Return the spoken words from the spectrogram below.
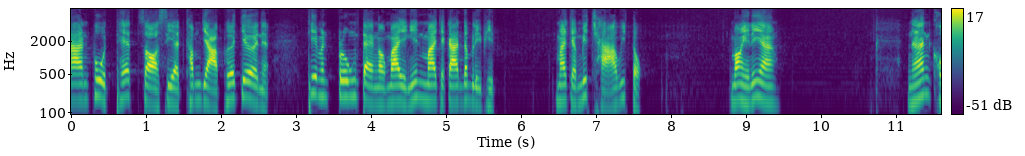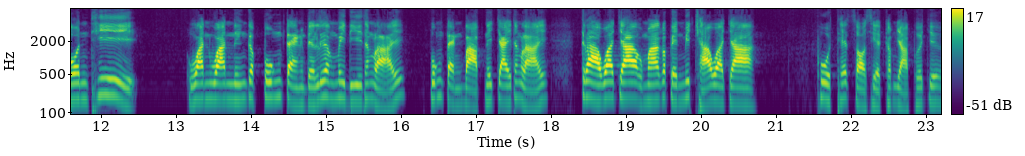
การพูดเท็จส่อเสียดคำหยาบเพ้อเจ้อเนี่ย ที่มันปรุงแต่งออกมาอย่างนี้มาจากการดำริผิด มาจากมิจฉาวิตก มองเห็นหรือยังนั้นคนที่วันวันหนึ่งก็ปรุงแต่งแต่เรื่องไม่ดีทั้งหลาย ปรุงแต่งบาปในใจทั้งหลาย กล่าววาจาออกมาก็เป็นมิจฉาวาจา พูดเท็จส่อเสียดคำหยาบเพ้อเจ้อ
